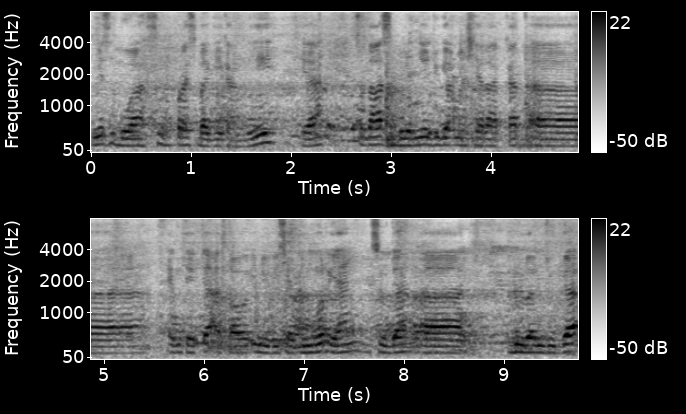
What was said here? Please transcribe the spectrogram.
Ini sebuah surprise bagi kami, ya. Setelah sebelumnya juga masyarakat uh, eh, NTT atau Indonesia Timur yang sudah uh, duluan juga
